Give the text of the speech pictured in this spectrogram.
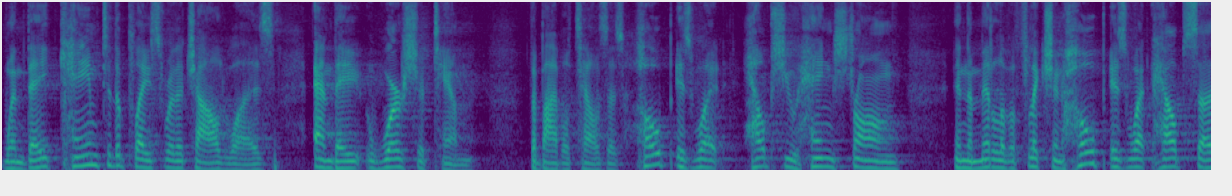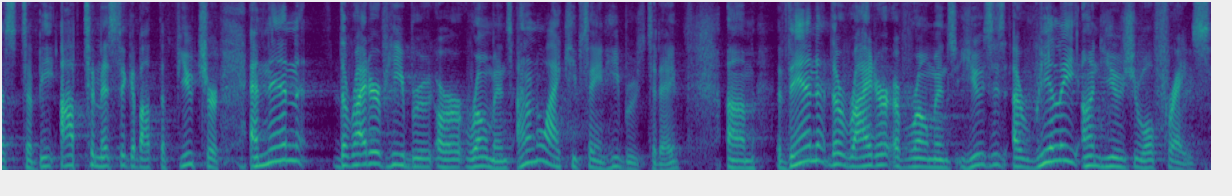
when they came to the place where the child was and they worshiped him, the Bible tells us. Hope is what helps you hang strong in the middle of affliction. Hope is what helps us to be optimistic about the future. And then the writer of Hebrew or Romans, I don't know why I keep saying Hebrews today. Um, then the writer of Romans uses a really unusual phrase.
